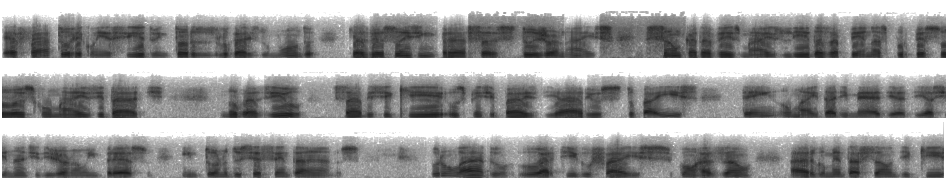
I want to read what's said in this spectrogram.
É fato reconhecido em todos os lugares do mundo que as versões impressas dos jornais são cada vez mais lidas apenas por pessoas com mais idade. No Brasil, sabe-se que os principais diários do país têm uma idade média de assinantes de jornal impresso em torno dos 60 anos. Por um lado, o artigo faz, com razão, a argumentação de que,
